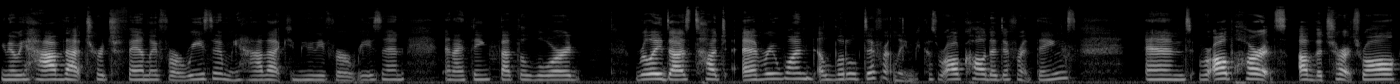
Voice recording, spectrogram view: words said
You know, we have that church family for a reason, we have that community for a reason. And I think that the Lord really does touch everyone a little differently because we're all called to different things and we're all parts of the church. We're all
